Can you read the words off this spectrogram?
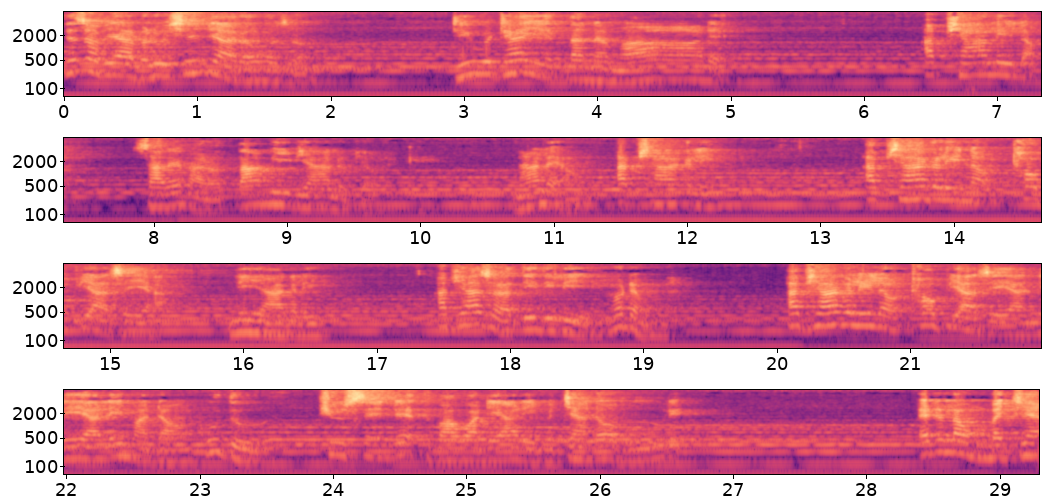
မြတ်စွာဘုရားဘယ်လိုရှင်းပြတော့လို့ဆိုတော့ဒီဝဋ္ဌရဲ့တဏ္ဍမှာတဲ့ အဖျားလေးလောက်စာထဲမှာတော့တာမီပြားလို့ပြောတယ်ကဲနားလည်အောင်အဖျားကလေးအဖျားကလေးနောက်ထောက်ပြစရာနေရာကလေးအဖျားဆိုတာတီးတီးလေးဟုတ်တယ်မလားအဖျားကလေးလောက်ထောက်ပြစရာနေရာလေးမှာတောင်ကုသိုလ်ဖြူစင်တဲ့သဘာဝတရားတွေမကြံတော့ဘူးတဲ့အဲ့ဒါလောက်မကြံ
